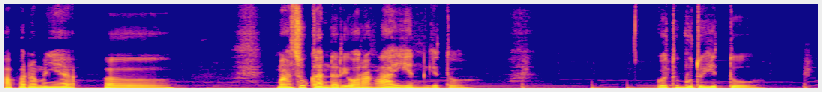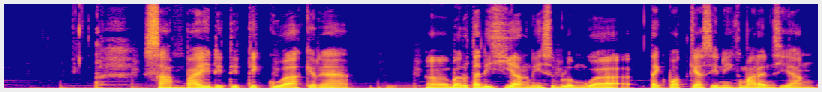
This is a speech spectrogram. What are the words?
apa namanya uh, masukan dari orang lain gitu gue tuh butuh itu. Sampai di titik gue akhirnya uh, baru tadi siang nih sebelum gue take podcast ini kemarin siang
